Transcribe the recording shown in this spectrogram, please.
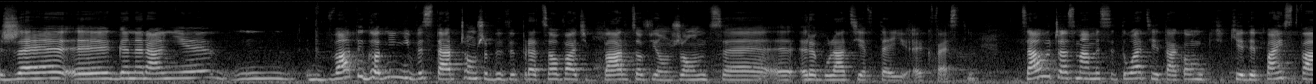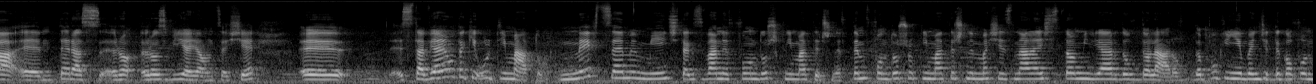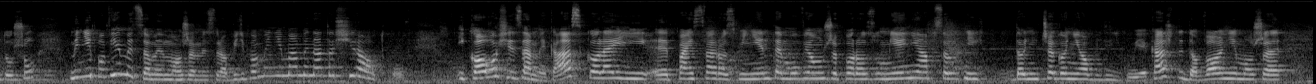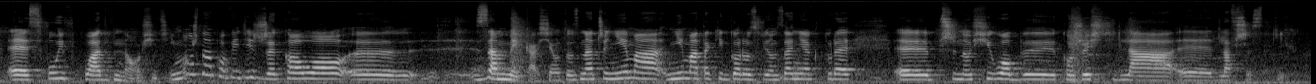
że y, generalnie mm, dwa tygodnie nie wystarczą, żeby wypracować bardzo wiążące y, regulacje w tej y, kwestii. Cały czas mamy sytuację taką, kiedy państwa teraz rozwijające się stawiają takie ultimatum. My chcemy mieć tak zwany fundusz klimatyczny. W tym funduszu klimatycznym ma się znaleźć 100 miliardów dolarów. Dopóki nie będzie tego funduszu, my nie powiemy, co my możemy zrobić, bo my nie mamy na to środków. I koło się zamyka. Z kolei e, państwa rozwinięte mówią, że porozumienie absolutnie do niczego nie obliguje. Każdy dowolnie może e, swój wkład wnosić. I można powiedzieć, że koło e, zamyka się, to znaczy nie ma, nie ma takiego rozwiązania, które przynosiłoby korzyści dla, dla wszystkich.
